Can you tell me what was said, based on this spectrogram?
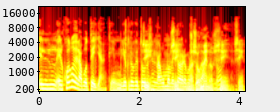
el, juego de la botella, que yo creo que todos en algún momento sí, habremos Más o menos, sí, sí.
